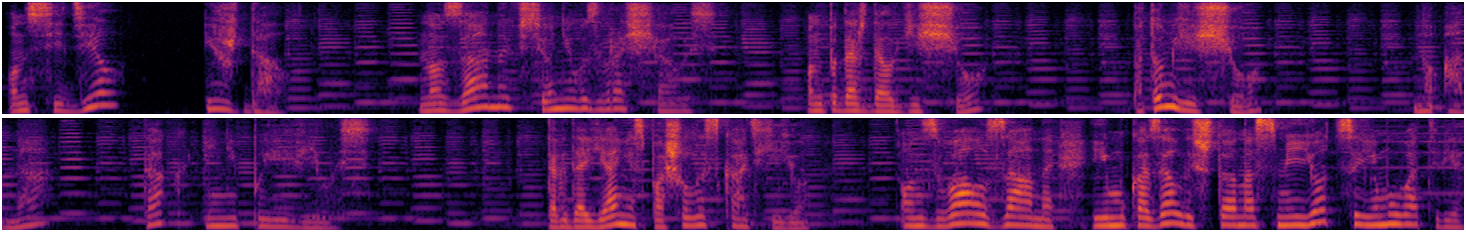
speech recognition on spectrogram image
Он сидел и ждал. Но Зана все не возвращалась. Он подождал еще, потом еще, но она так и не появилась. Тогда Янис пошел искать ее. Он звал Зана, и ему казалось, что она смеется ему в ответ.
